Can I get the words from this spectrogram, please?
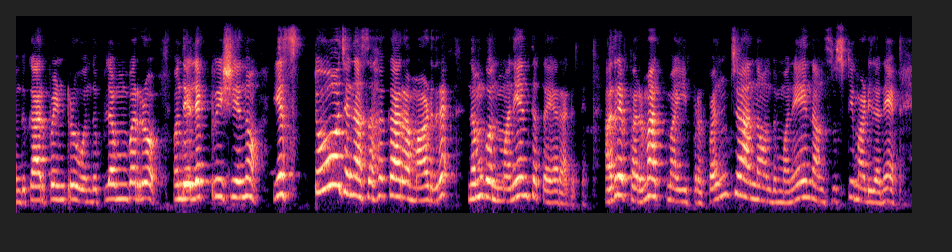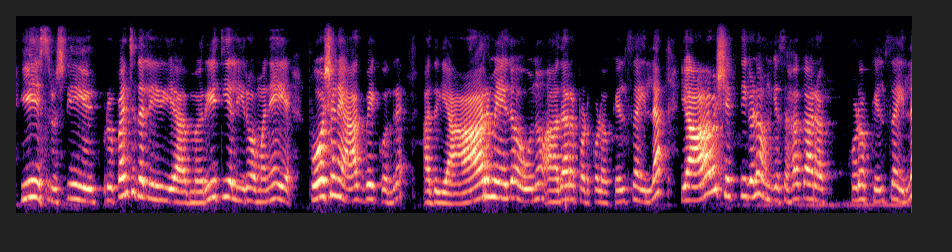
ಒಂದು ಕಾರ್ಪೆಂಟ್ರು, ಒಂದು ಪ್ಲಂಬರು ಒಂದು ಎಲೆಕ್ಟ್ರಿಷಿಯನು ಎಷ್ಟೋ ಜನ ಸಹಕಾರ ಮಾಡಿದ್ರೆ ನಮಗೊಂದು ಮನೆ ಅಂತ ತಯಾರಾಗುತ್ತೆ. ಆದರೆ ಪರಮಾತ್ಮ ಈ ಪ್ರಪಂಚ ಅನ್ನೋ ಒಂದು ಮನೆಯನ್ನು ಅವನು ಸೃಷ್ಟಿ ಮಾಡಿದ್ದಾನೆ ಈ ಸೃಷ್ಟಿ ಪ್ರಪಂಚದಲ್ಲಿ ರೀತಿಯಲ್ಲಿ ಇರೋ ಮನೆ ಪೋಷಣೆ ಆಗಬೇಕು ಅಂದರೆ ಅದು ಯಾರ ಮೇಲೂ ಅವನು ಆಧಾರ ಪಡ್ಕೊಳ್ಳೋ ಕೆಲಸ ಇಲ್ಲ. ಯಾವ ಶಕ್ತಿಗಳು ಅವನಿಗೆ ಸಹಕಾರ ಕೊಡೋ ಕೆಲಸ ಇಲ್ಲ.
